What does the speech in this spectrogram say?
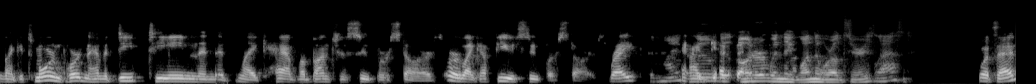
like it's more important to have a deep team than to like have a bunch of superstars or like a few superstars, right? and I get the owner when they won the World Series last. What's that?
